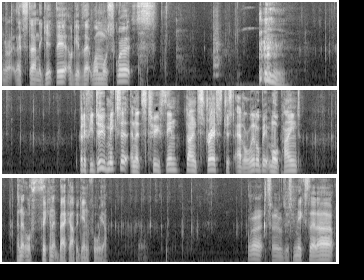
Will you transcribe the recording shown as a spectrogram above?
Alright, that's starting to get there. I'll give that one more squirt. but if you do mix it and it's too thin, don't stress. Just add a little bit more paint and it'll thicken it back up again for you. Right, so we'll just mix that up.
